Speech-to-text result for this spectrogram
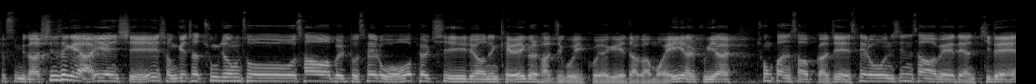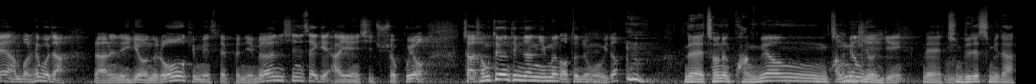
좋습니다. 신세계 INC 전기차 충전소 사업을 또 새로 펼치려는 계획을 가지고 있고 여기에다가 뭐 AR, VR 총판 사업까지 새로운 신사업에 대한 기대 한번 해보자라는 의견으로 김민수 대표님은 신세계 INC 주셨고요. 자, 정태현 팀장님은 어떤 종목이죠? 네, 저는 광명 광명 전기. 네, 준비를 했습니다.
